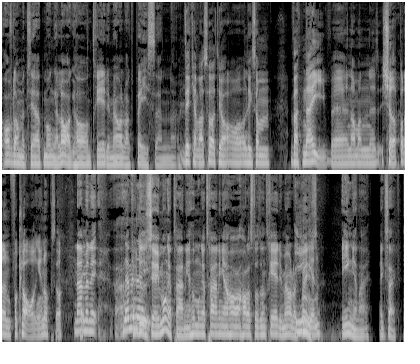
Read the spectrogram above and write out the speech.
avdramatisera att många lag har en tredje målvakt på isen. Det kan vara så att jag har liksom varit naiv när man köper den förklaringen också. Nej men, nej, men du ser ju många träningar. Hur många träningar har, har det stått en tredje målvakt på isen? Ingen, nej. Exakt.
